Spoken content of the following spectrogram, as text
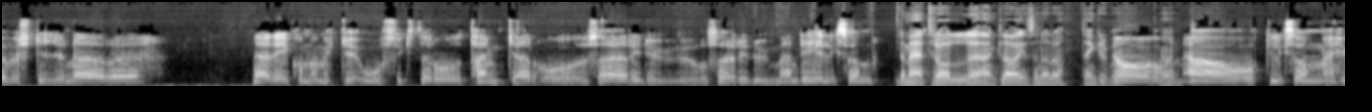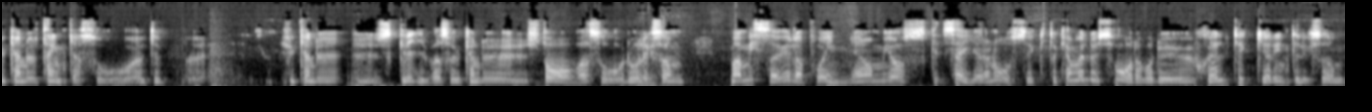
överstyr när när det kommer mycket åsikter och tankar och så här är du och så här är du. Men det är liksom... De här trollanklagelserna då, tänker du på? Ja, ja. ja och liksom hur kan du tänka så? Typ, hur kan du skriva så? Hur kan du stava så? Då mm. liksom, man missar ju hela poängen. Om jag säger en åsikt då kan väl du svara vad du själv tycker, inte liksom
